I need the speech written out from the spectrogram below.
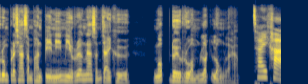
กลุ่มประชาสัมพันธ์ปีนี้มีเรื่องน่าสนใจคือ งบโดยรวมลดลงเหรอครับ ใช่ค่ะ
